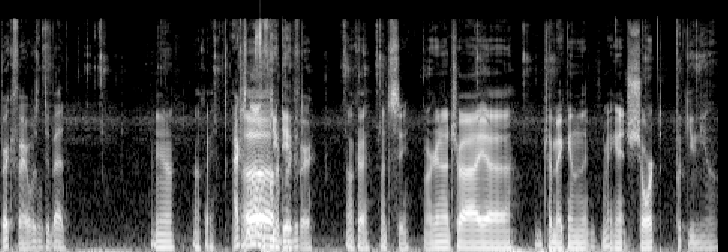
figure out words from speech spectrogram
Brick Fair. Wasn't too bad. Yeah. Okay. Actually, Uh, not a fun you, Brick Fair. Okay. Let's see. We're gonna try uh try making the, making it short. Fuck you, Nilo.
